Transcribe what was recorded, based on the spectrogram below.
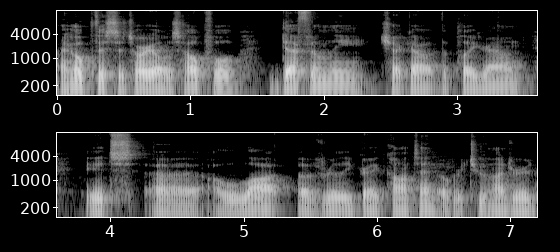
I hope this tutorial is helpful. Definitely check out the playground. It's uh, a lot of really great content, over 200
